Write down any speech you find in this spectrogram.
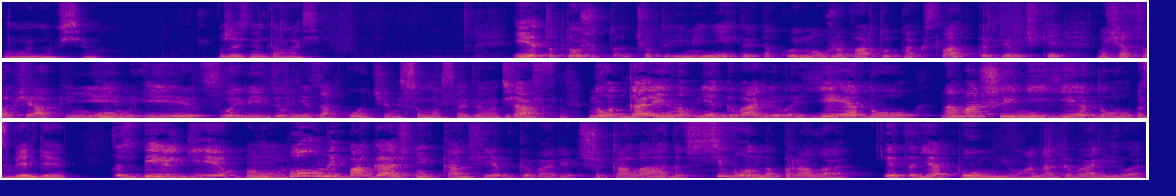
Ой, ну все. Жизнь удалась. И это тоже что-то именитый такой, ну уже во рту так сладко, девочки. Мы сейчас вообще опьянеем и свой видео не закончим. И с ума сойдем от Да. счастья. Ну вот Галина мне говорила, еду, на машине еду, С Бельгии? с Бельгии, Вот. полный багажник конфет, говорит, шоколада, всего набрала. Это я помню, она говорила.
